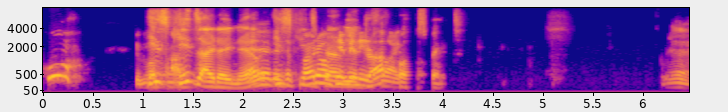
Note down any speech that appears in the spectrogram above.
Whew. His kid's 18 now. Yeah, his kid's photo him apparently a draft like- prospect. Yeah.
